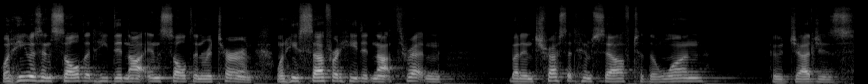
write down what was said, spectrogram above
When he was insulted, he did not insult in return. When he suffered, he did not threaten, but entrusted himself to the one who judges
